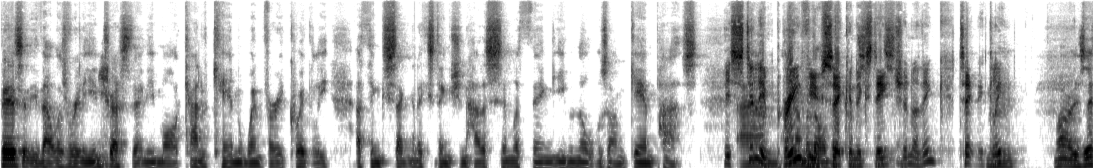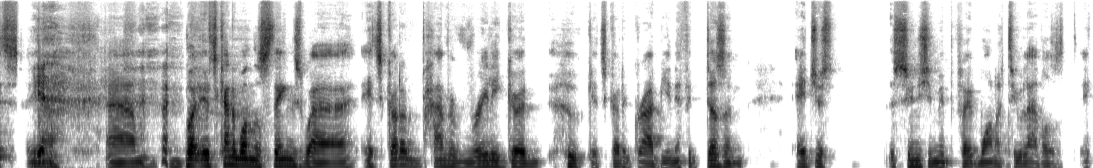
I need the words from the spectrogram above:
basically that was really interested anymore. It kind of came and went very quickly. I think Second Extinction had a similar thing, even though it was on Game Pass. It's still Um, in and I'm a little preview. Second. Extinction, I think, technically. Mm. Or is it? Yeah. Um, but it's kind of one of those things where it's got to have a really good hook. It's got to grab you, and if it doesn't, it just as soon as you maybe played one or two levels, it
